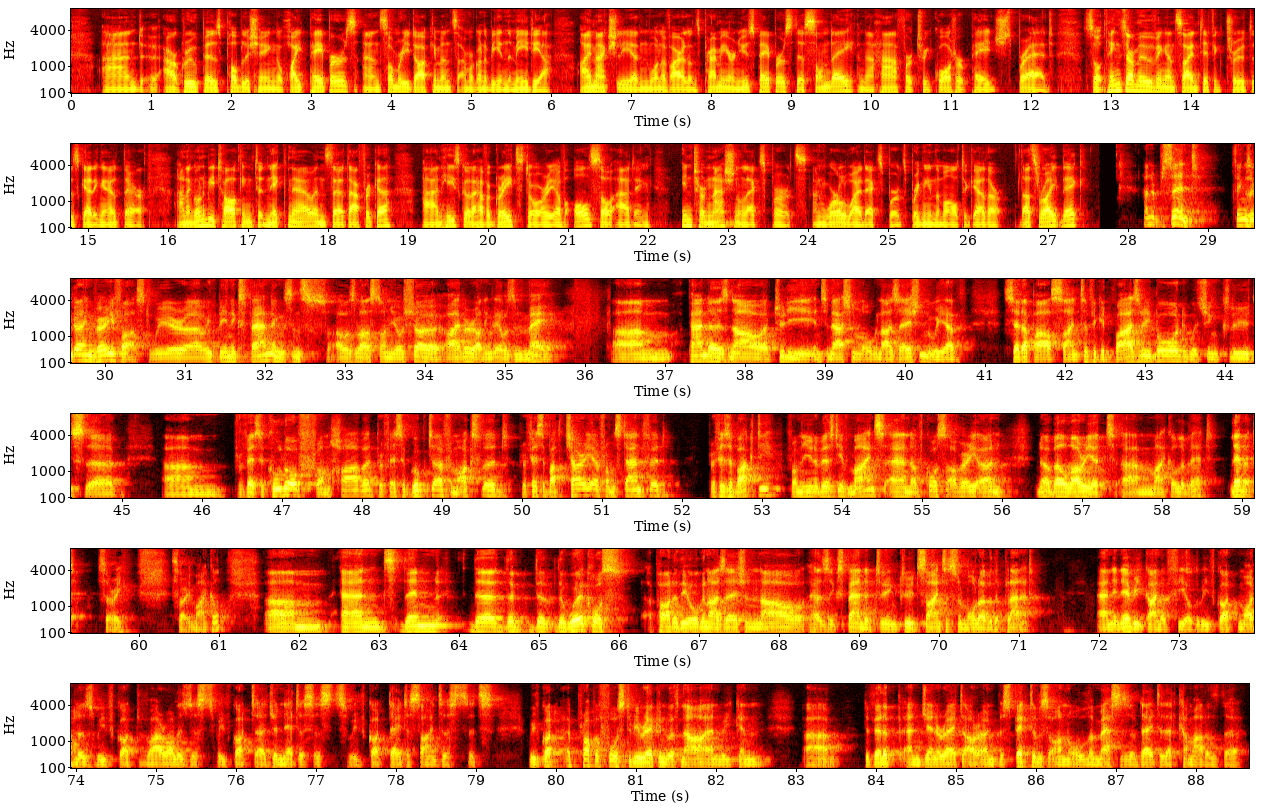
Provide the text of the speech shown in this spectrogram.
and uh, our group is publishing white papers and summary documents and we're going to be in the media I'm actually in one of Ireland's premier newspapers this Sunday in a half or three quarter page spread. So things are moving and scientific truth is getting out there. And I'm going to be talking to Nick now in South Africa, and he's going to have a great story of also adding international experts and worldwide experts, bringing them all together. That's right, Nick? 100%. Things are going very fast. We're, uh, we've been expanding since I was last on your show, Ivor. I think that was in May. Um, Panda is now a truly international organization. We have set up our scientific advisory board, which includes uh, um, Professor Kulldorff from Harvard, Professor Gupta from Oxford, Professor Bhattacharya from Stanford, Professor Bhakdi from the University of Mainz, and of course our very own Nobel laureate um, Michael Levitt. Levitt, sorry, sorry, Michael. Um, and then the, the the the workhorse part of the organization now has expanded to include scientists from all over the planet and in every kind of field. We've got modelers, we've got virologists, we've got uh, geneticists, we've got data scientists. It's, we've got a proper force to be reckoned with now, and we can uh, develop and generate our own perspectives on all the masses of data that come out of the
